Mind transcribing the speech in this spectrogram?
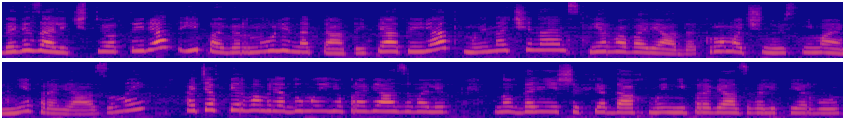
Довязали четвертый ряд и повернули на пятый. Пятый ряд мы начинаем с первого ряда. Кромочную снимаем не провязанной, хотя в первом ряду мы ее провязывали, но в дальнейших рядах мы не провязывали первую.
